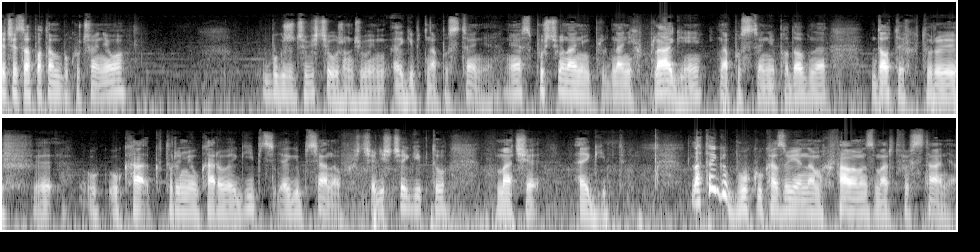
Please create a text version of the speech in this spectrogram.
Wiecie, co potem Bóg uczynił? Bóg rzeczywiście urządził im Egipt na pustynię. Nie? Spuścił na, nim, na nich plagi na pustyni, podobne do tych, których, y, uka, którymi ukarł Egipc, Egipcjanów. Chcieliście Egiptu, macie Egipt. Dlatego Bóg ukazuje nam chwałę zmartwychwstania.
